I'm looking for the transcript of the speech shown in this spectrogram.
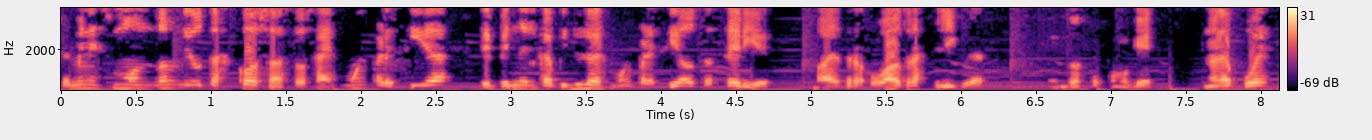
también es un montón de otras cosas. O sea, es muy parecida, depende del capítulo, es muy parecida a otras series o a, otro- o a otras películas. Entonces, como que no la puedes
